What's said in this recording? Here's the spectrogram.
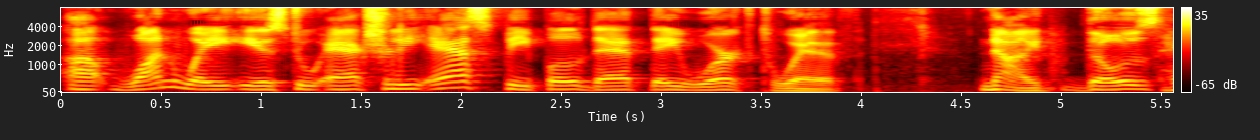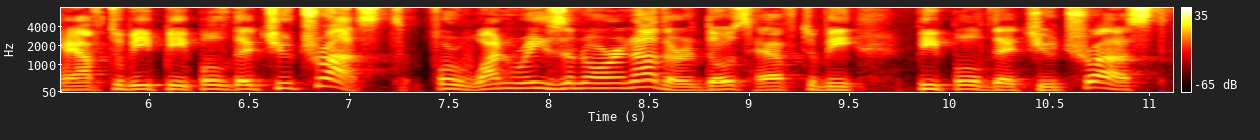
Uh, one way is to actually ask people that they worked with. Now, those have to be people that you trust for one reason or another. Those have to be people that you trust.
